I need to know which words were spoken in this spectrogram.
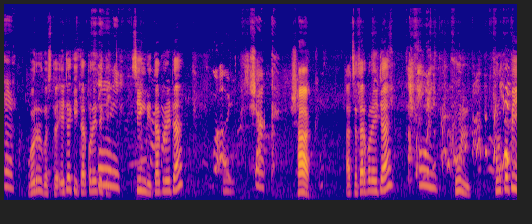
হ্যাঁ। গরুর গোস্ত। এটা কি? তারপরে এটা কি। চিংড়ি। তারপরে এটা? শাক। শাক। আচ্ছা তারপরে এটা ফুল। ফুল। ফুলকপি?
